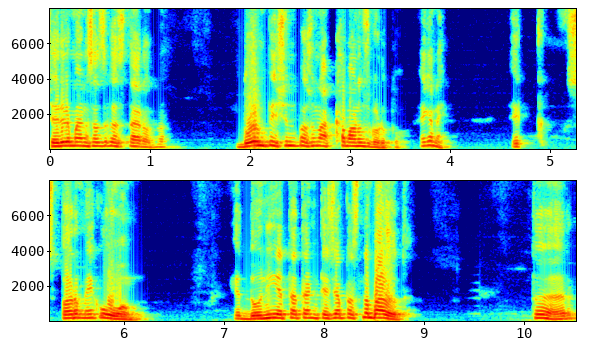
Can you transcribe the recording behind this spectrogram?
शरीर माणसाचं कसं तयार होतं? दोन पेशींपासून अख्खा माणूस घडतो आहे का नाही? एक स्पर्म एक ओवम हे दोन्ही येतात आणि त्याच्यापासून बाळ होतं. तर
